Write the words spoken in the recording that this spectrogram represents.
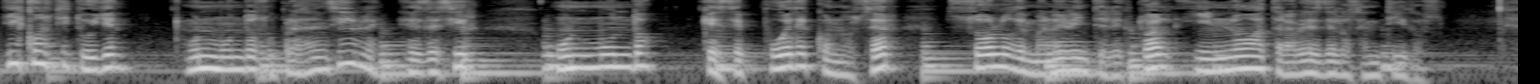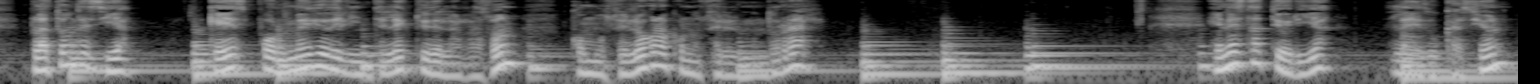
y constituyen un mundo suprasensible, es decir, un mundo que se puede conocer solo de manera intelectual y no a través de los sentidos. Platón decía que es por medio del intelecto y de la razón como se logra conocer el mundo real. En esta teoría, la educación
